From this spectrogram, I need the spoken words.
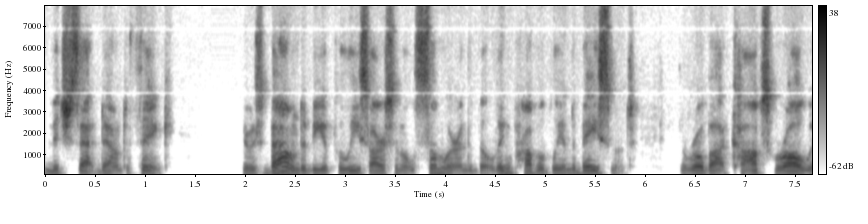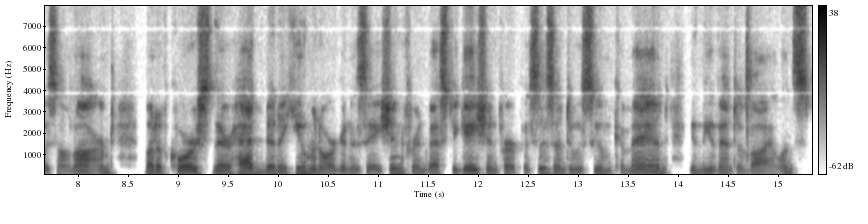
Mitch sat down to think. There was bound to be a police arsenal somewhere in the building, probably in the basement. The robot cops were always unarmed, but of course there had been a human organization for investigation purposes and to assume command in the event of violence.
